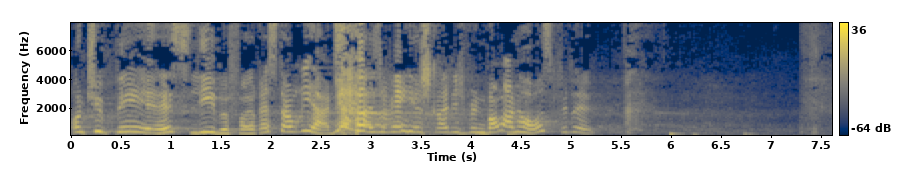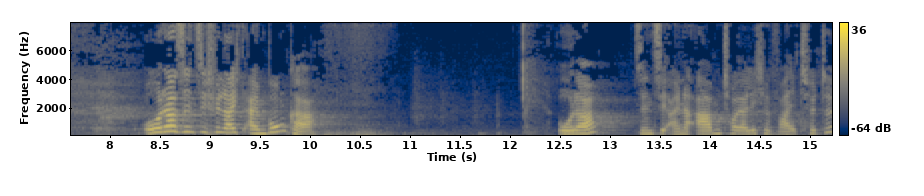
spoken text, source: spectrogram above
und Typ B ist liebevoll restauriert. Also wer hier schreit, ich bin Bauernhaus, bitte. Oder sind Sie vielleicht ein Bunker? Oder sind Sie eine abenteuerliche Waldhütte?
